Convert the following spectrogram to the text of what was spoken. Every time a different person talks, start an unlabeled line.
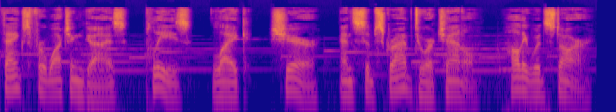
Thanks for watching guys, please, like, share, and subscribe to our channel, Hollywood Star.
